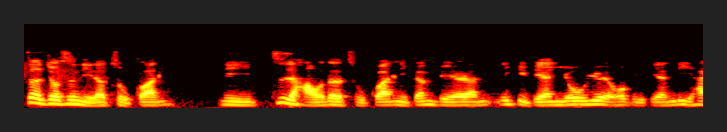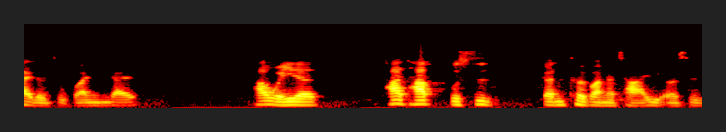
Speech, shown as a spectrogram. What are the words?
这就是你的主观。你自豪的主观，你跟别人，你比别人优越或比别人厉害的主观，应该，他唯一的，他他不是跟客观的差异，而是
